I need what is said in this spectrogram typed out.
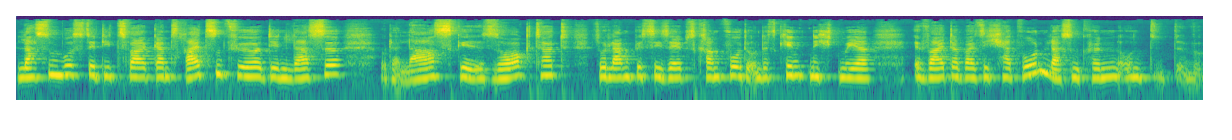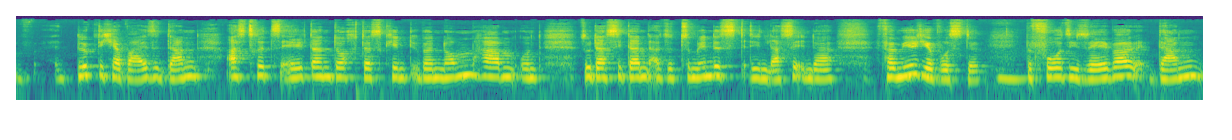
lassen musste, die zwar ganz reizend für den Lasse oder Lars gesorgt hat, so lange bis sie selbst krank krank wurde und das Kind nicht mehr weiter bei sich hat wohnen lassen können und glücklicherweise dann Astrids Eltern doch das Kind übernommen haben und so dass sie dann also zumindest den Lasse in der Familie wusste, mhm. bevor sie selber dann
